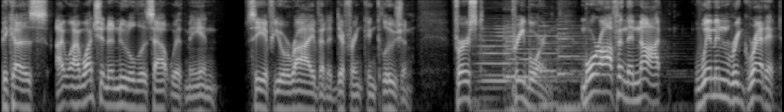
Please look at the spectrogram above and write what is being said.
because I, I, want you to noodle this out with me and see if you arrive at a different conclusion. First, preborn. More often than not, women regret it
